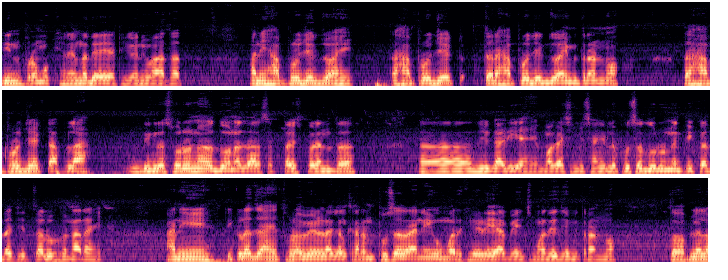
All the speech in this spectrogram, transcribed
तीन प्रामुख्याने नद्या या ठिकाणी वाहतात. आणि हा प्रोजेक्ट जो आहे तर हा प्रोजेक्ट तर हा प्रोजेक्ट जो आहे मित्रांनो तर हा प्रोजेक्ट आपला दिग्रसवरून दोन हजार सत्तावीसपर्यंत जी गाडी आहे मगाशी मी सांगितलं पुसदवरून ती कदाचित चालू होणार आहे. आणि तिकडं जे आहे थोडा वेळ लागेल कारण पुसद आणि उमरखेड या बेंचमध्ये जे मित्रांनो तो आपल्याला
